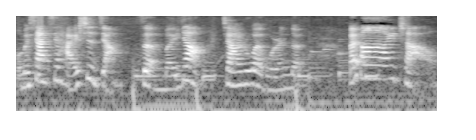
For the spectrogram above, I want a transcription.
我们下期还是讲怎么样加入外国人的。拜拜，ciao。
